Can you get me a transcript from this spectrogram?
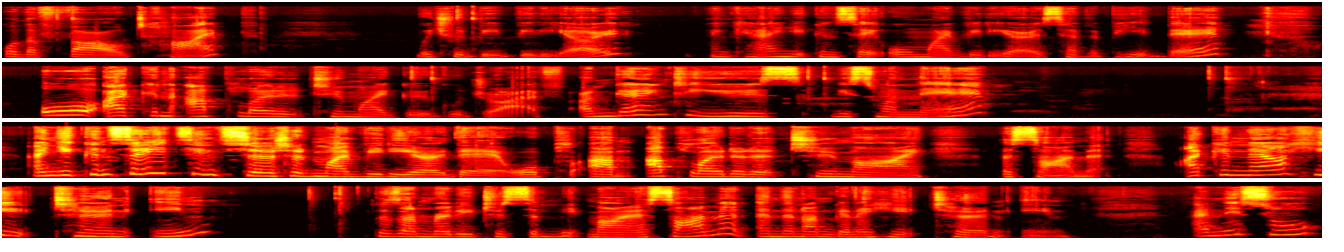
or the file type, which would be video. Okay, you can see all my videos have appeared there. Or I can upload it to my Google Drive. I'm going to use this one there. And you can see it's inserted my video there or um, uploaded it to my assignment. I can now hit turn in because I'm ready to submit my assignment and then I'm going to hit turn in. And this will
